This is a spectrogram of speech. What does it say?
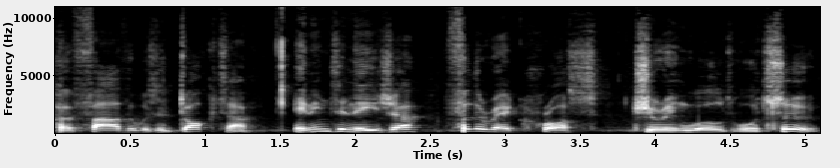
her father was a doctor in Indonesia for the Red Cross during World War II.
